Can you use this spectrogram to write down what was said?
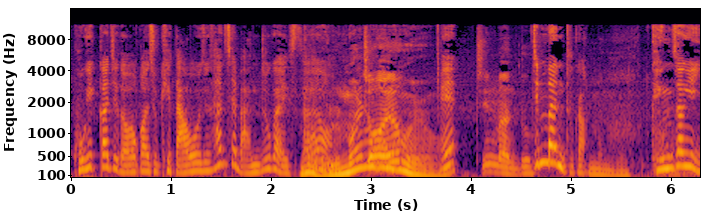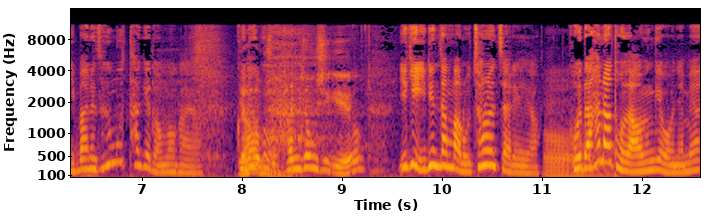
고기까지 넣어가지고 이렇게 나오는 산채 만두가 있어요. 얼마나? 먹는 거예요? 예? 찐만두. 찐만두가 찐만두. 굉장히 입안에서 흐뭇하게 넘어가요. 야, 그리고 무슨 한정식이에요? 이게 1인당 15,000원짜리예요. 어. 거기다 하나 더 나오는 게 뭐냐면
